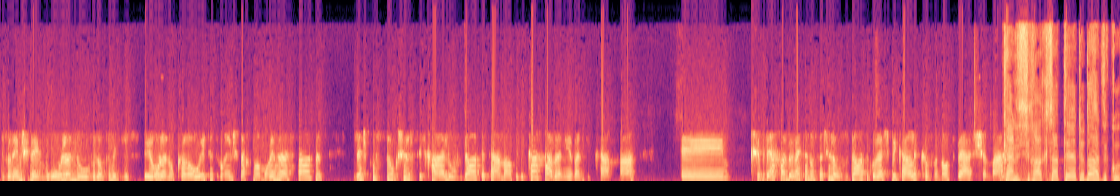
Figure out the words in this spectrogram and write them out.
דברים שנאמרו לנו ולא תמיד הסבירו לנו כראוי את הדברים שאנחנו אמורים לעשות, אז יש פה סוג של שיחה על עובדות, אתה אמרת לי ככה ואני הבנתי ככה. אה, כשבדרך כלל באמת הנושא של העובדות גולש בעיקר לכוונות והאשמה. כן, זו שיחה קצת, אה, את יודעת, זה כל,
